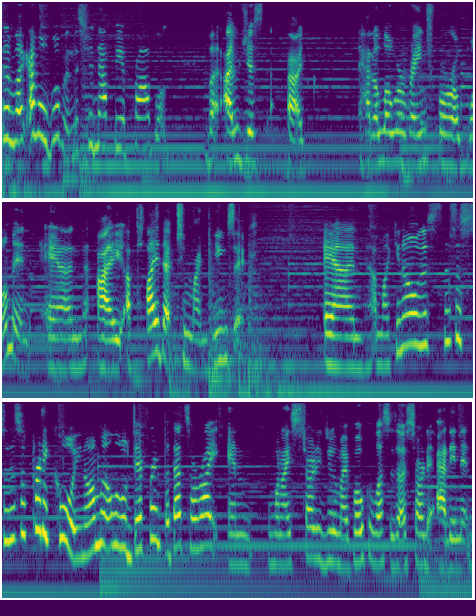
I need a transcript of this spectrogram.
I'm like, I'm a woman. This should not be a problem. But I was just, I had a lower range for a woman, and I applied that to my music. And I'm like, you know, this this is this is pretty cool. You know, I'm a little different, but that's all right. And when I started doing my vocal lessons, I started adding in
